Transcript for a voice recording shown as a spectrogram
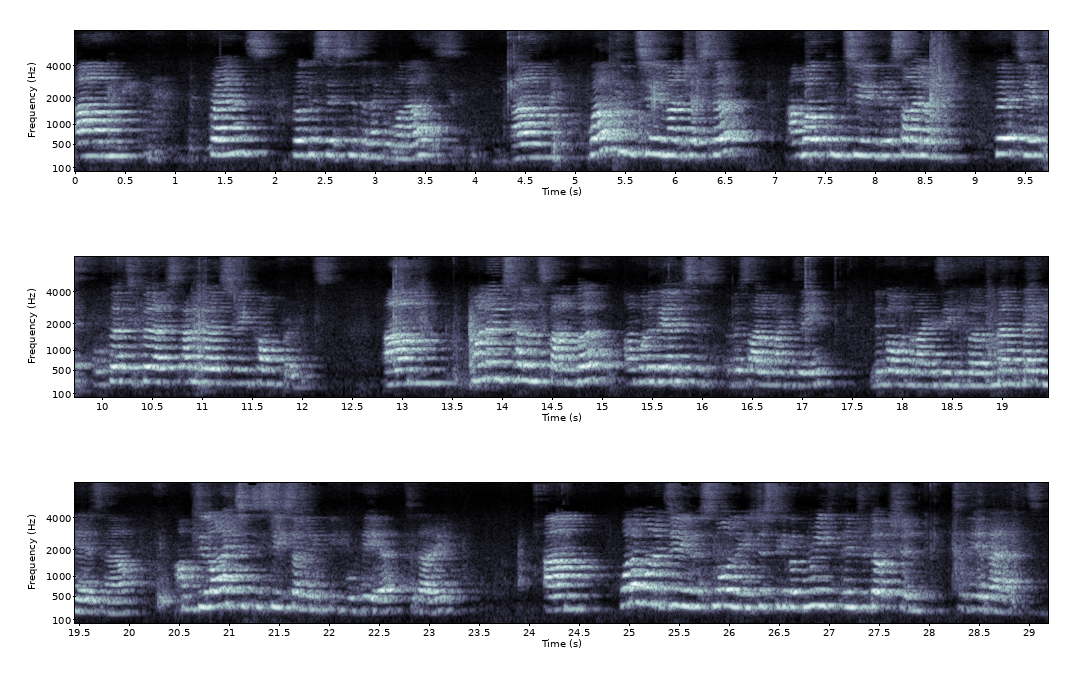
Um, friends, brothers, sisters, and everyone else, um, welcome to Manchester and welcome to the Asylum 30th or 31st Anniversary Conference. Um, my is Helen Spandler. I'm one of the editors of Asylum Magazine been involved in the magazine for many years now. I'm delighted to see so many people here today. Um, what I want to do this morning is just to give a brief introduction to the event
